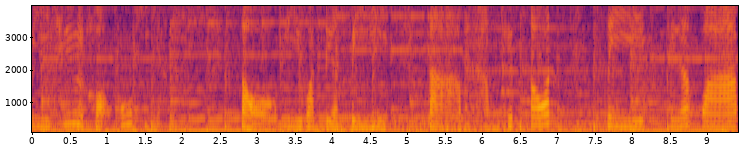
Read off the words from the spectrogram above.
มีชื่อของผู้เขียน 2. มีวันเดือนปี 3. คำขึ้นต้น 4. เนื้อความ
